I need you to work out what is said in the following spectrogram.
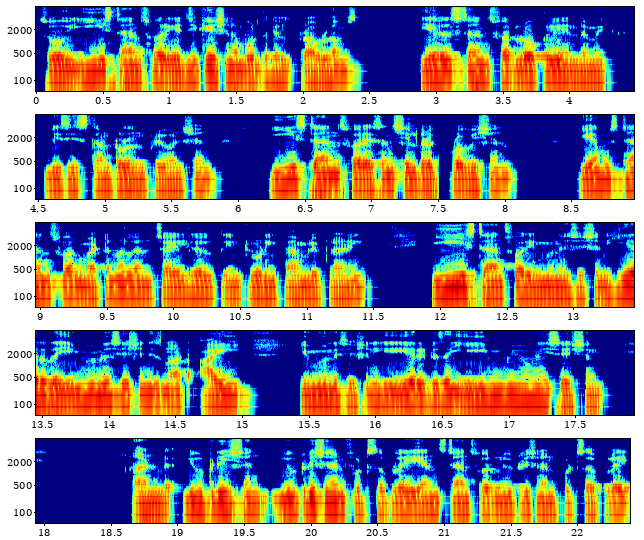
So E stands for education about the health problems. L stands for locally endemic disease control and prevention. E stands for essential drug provision. M stands for maternal and child health including family planning. E stands for immunization. Here the immunization is not I immunization. Here it is a immunization. And nutrition, nutrition and food supply. N stands for nutrition and food supply.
